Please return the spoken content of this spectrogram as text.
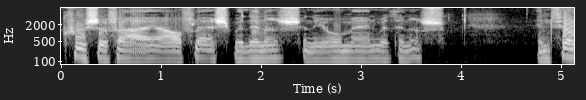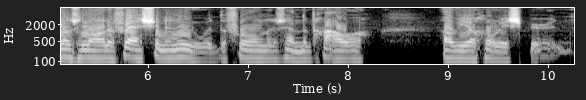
Crucify our flesh within us and the old man within us. And fill us, Lord, afresh and anew with the fullness and the power of your Holy Spirit.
